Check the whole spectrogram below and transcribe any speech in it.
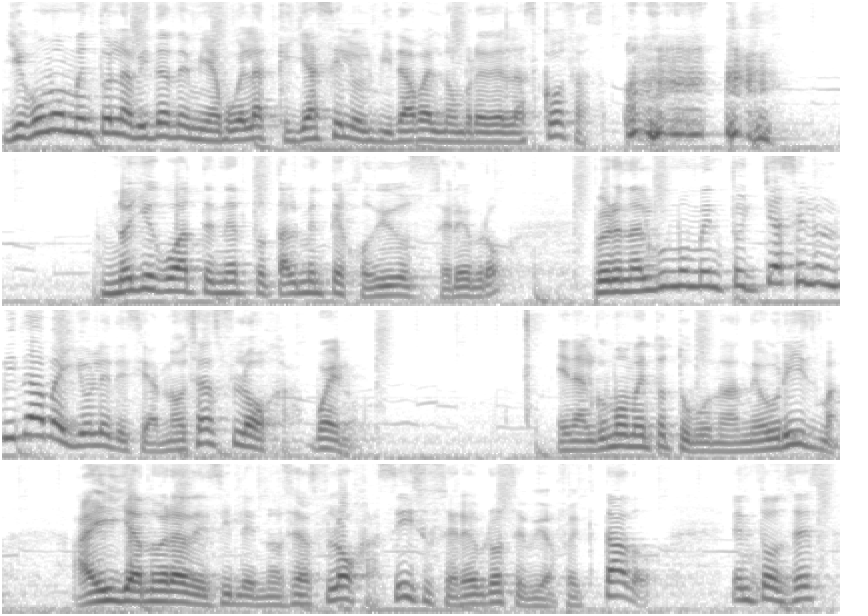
Llegó un momento en la vida de mi abuela que ya se le olvidaba el nombre de las cosas. no llegó a tener totalmente jodido su cerebro, pero en algún momento ya se le olvidaba y yo le decía, no seas floja. Bueno, en algún momento tuvo un aneurisma. Ahí ya no era decirle no seas floja, sí, su cerebro se vio afectado. Entonces,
